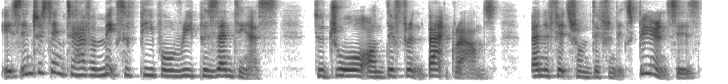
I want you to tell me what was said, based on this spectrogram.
it's interesting to have a mix of people representing us to draw on different backgrounds, benefit from different experiences,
